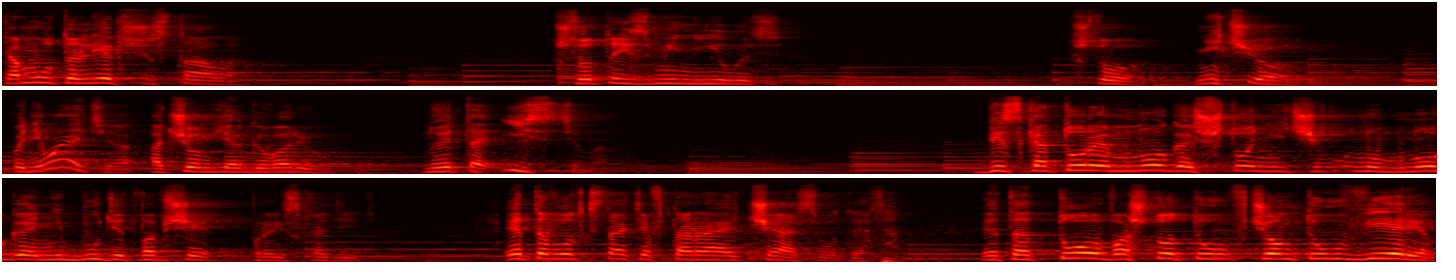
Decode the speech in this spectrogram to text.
Кому-то легче стало что-то изменилось. Что? Ничего. Понимаете, о чем я говорю? Но это истина, без которой многое что ничего, ну, многое не будет вообще происходить. Это вот, кстати, вторая часть вот это. Это то, во что ты, в чем ты уверен.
